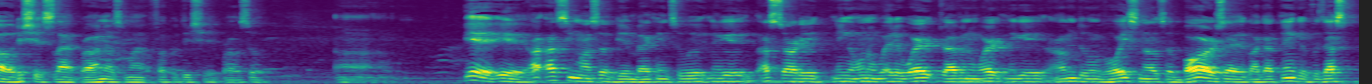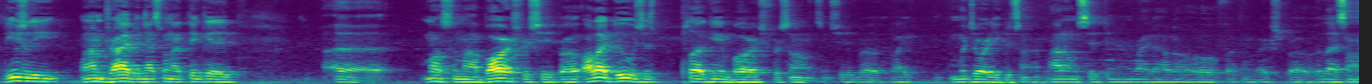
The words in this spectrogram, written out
oh, this shit slap, bro. I know somebody fuck with this shit, bro. So. Um, yeah, yeah. I, I see myself getting back into it, nigga. I started, nigga, on the way to work, driving to work, nigga. I'm doing voice notes of bars that, like, I think of, because that's usually when I'm driving, that's when I think of uh, most of my bars for shit, bro. All I do is just plug in bars for songs and shit, bro. Like, majority of the time. I don't sit there and write out a whole fucking verse, bro, unless I'm,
